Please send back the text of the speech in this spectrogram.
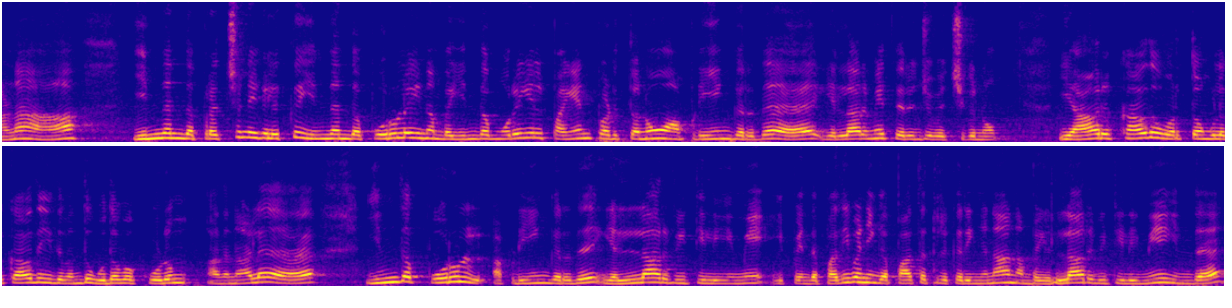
ஆனால் இந்தந்த பிரச்சனைகளுக்கு இந்தந்த பொருளை நம்ம இந்த முறையில் பயன்படுத்தணும் அப்படிங்கிறத எல்லாருமே தெரிஞ்சு வச்சுக்கணும். யாருக்காவது ஒருத்தவங்களுக்காவது இது வந்து உதவக்கூடும். அதனால் இந்த பொருள் அப்படிங்கிறது எல்லார் வீட்டிலையுமே இப்போ இந்த பதிவை நீங்கள் பார்த்துட்ருக்கிறீங்கன்னா நம்ம எல்லார் வீட்டிலையுமே இந்த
